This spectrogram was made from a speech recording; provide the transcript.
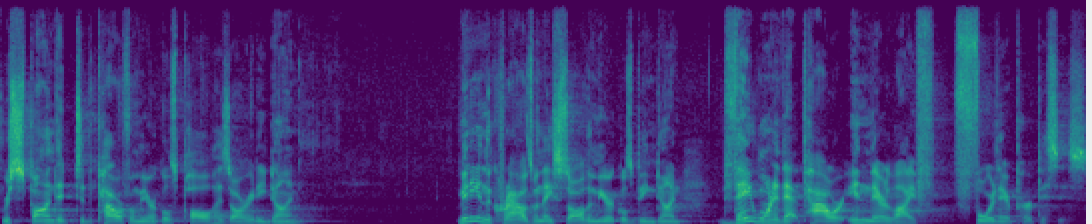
responded to the powerful miracles Paul has already done? Many in the crowds, when they saw the miracles being done, they wanted that power in their life for their purposes.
